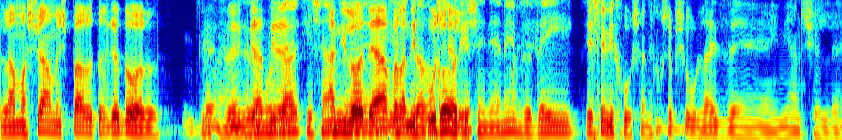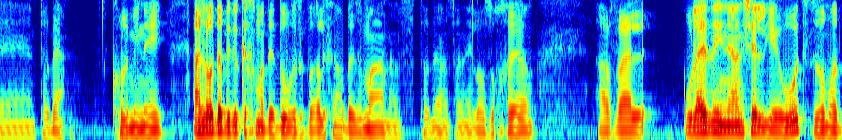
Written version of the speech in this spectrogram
למה שם יש פער יותר גדול? כן, זה מוזר, כי שם אני לא יודע, אבל הניחוש שלי... יש עניינים, זה די... יש לי ניחוש, אני חושב שאולי זה עניין של, אה, אתה יודע, כל מיני... אני לא יודע בדיוק איך מדדו, וזה כבר לפני הרבה זמן, אז אתה יודע, אז אני לא זוכר, אבל אולי זה עניין של ייעוץ, זאת אומרת,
